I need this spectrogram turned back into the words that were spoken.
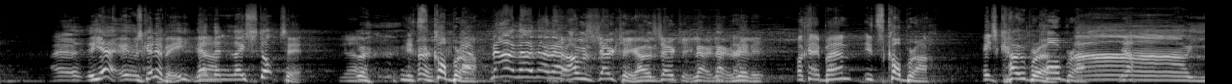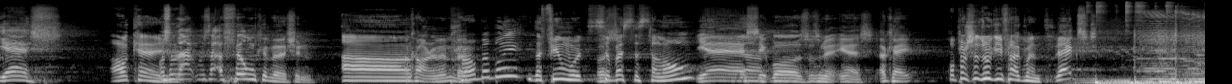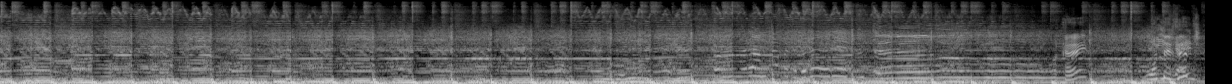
Uh, yeah, it was going to be, Yeah. and then they stopped it. Yeah. It's Cobra. No, no, no, no, I was joking, I was joking. No, no, really. Okay, Ben, it's Cobra. It's Cobra. Cobra, Ah, yes. Okay. Wasn't that, was that a film conversion? Uh, I can't remember. Probably the film with Sylvester Stallone. Yes, Yeah. it was, wasn't it? Yes. Okay. Poproszę drugi fragment. Next. What is it?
